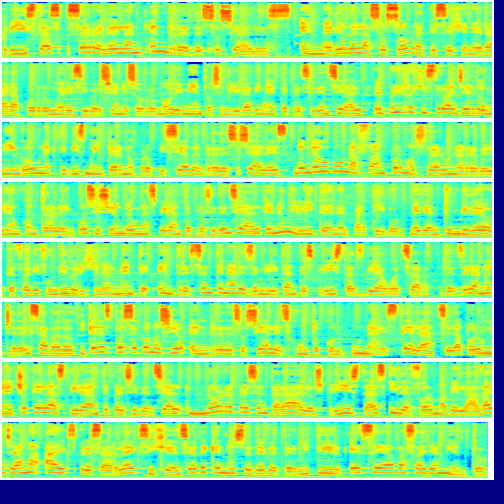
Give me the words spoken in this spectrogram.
Priistas se revelan en redes sociales. En medio de la zozobra que se generara por rumores y versiones sobre movimientos en el gabinete presidencial, el PRI registró ayer domingo un activismo interno propiciado en redes sociales, donde hubo un afán por mostrar una rebelión contra la imposición de un aspirante presidencial que no milite en el partido. Mediante un video que fue difundido originalmente entre centenares de militantes priistas vía WhatsApp desde la noche del sábado y que después se conoció en redes sociales junto con una esquela, se da por un hecho que el aspirante presidencial no representará a los priistas y de forma velada llama a expresar la exigencia de que no se debe permitir ese avasallamiento.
